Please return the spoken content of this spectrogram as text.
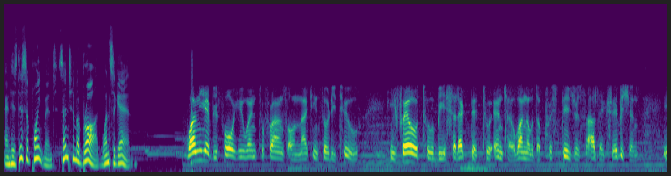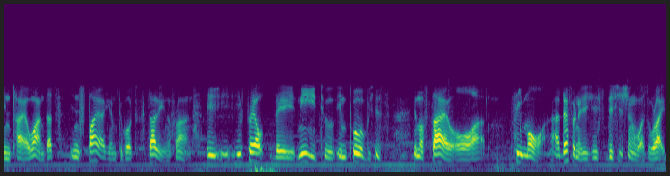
and his disappointment sent him abroad once again. One year before he went to France on 1932, he failed to be selected to enter one of the prestigious art exhibitions in Taiwan. That inspired him to go to study in France. He, he felt the need to improve his you know, style or uh, see more. Uh, definitely, his decision was right.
